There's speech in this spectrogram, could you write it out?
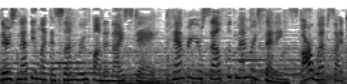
There's nothing like a sunroof on a nice day. Pamper yourself with memory settings. Our website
